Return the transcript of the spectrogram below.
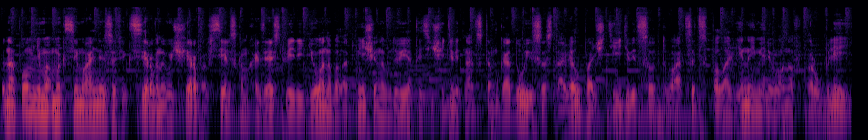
Напомним, максимальный зафиксированный ущерб в сельском хозяйстве региона был отмечен в 2019 году и составил почти 920,5 миллионов рублей.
